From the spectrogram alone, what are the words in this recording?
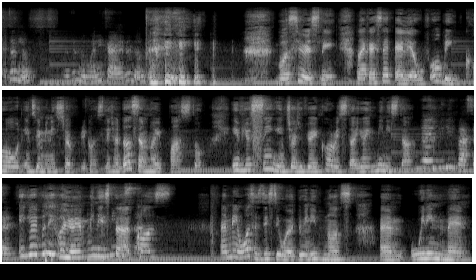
I, don't know, I don't know, Monica, I don't know. but seriously, like I said earlier, we've all been called into a ministry of reconciliation. Don't say I'm not a pastor. If you sing in church, if you're a chorister, you're a minister. You're a believer, sir. If you're a believer, you're a minister. minister. Because, I mean, what is this thing we're doing if not um, winning men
